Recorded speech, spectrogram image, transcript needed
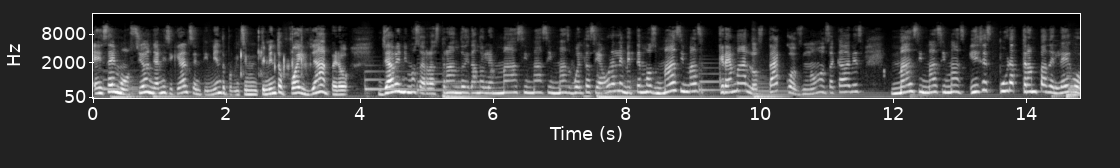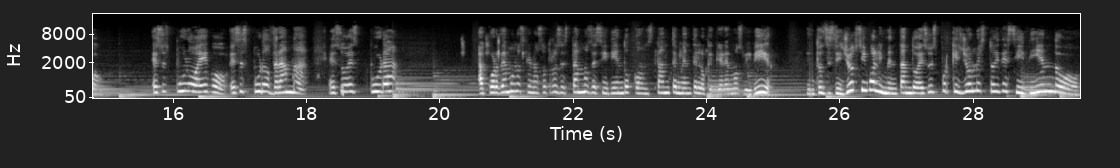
esa emoción, ya ni siquiera el sentimiento, porque el sentimiento fue ya, pero ya venimos arrastrando y dándole más y más y más vueltas y ahora le metemos más y más crema a los tacos, ¿no? O sea, cada vez más y más y más. Y esa es pura trampa del ego. Eso es puro ego, eso es puro drama, eso es pura... Acordémonos que nosotros estamos decidiendo constantemente lo que queremos vivir. Entonces, si yo sigo alimentando eso es porque yo lo estoy decidiendo.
